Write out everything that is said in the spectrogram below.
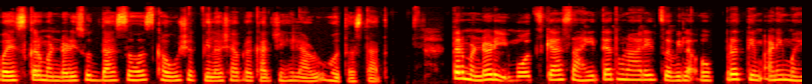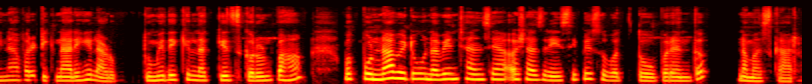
वयस्कर मंडळी सुद्धा सहज खाऊ शकतील अशा प्रकारचे हे लाडू होत असतात. तर मंडळी मोजक्या साहित्यात होणारे चवीला अप्रतिम आणि महिनाभर टिकणारे हे लाडू तुम्ही देखील नक्कीच करून पहा. मग पुन्हा भेटू नवीन छानशा अशाच रेसिपी सोबत तोपर्यंत नमस्कार.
